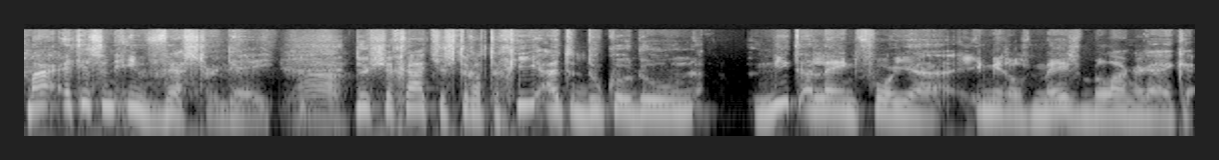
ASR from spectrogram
Maar het is een investor day. Ja. Dus je gaat je strategie uit de doeken doen niet alleen voor je inmiddels meest belangrijke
